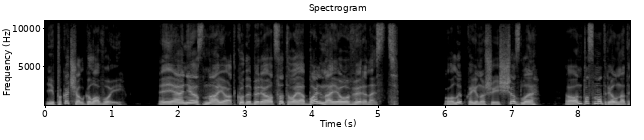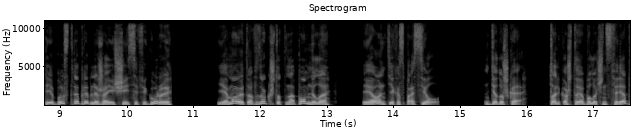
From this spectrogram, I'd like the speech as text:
и покачал головой. «Я не знаю, откуда берется твоя больная уверенность». Улыбка юноши исчезла, он посмотрел на три быстро приближающиеся фигуры. Ему это вдруг что-то напомнило, и он тихо спросил. «Дедушка, только что я был очень свиреп?»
